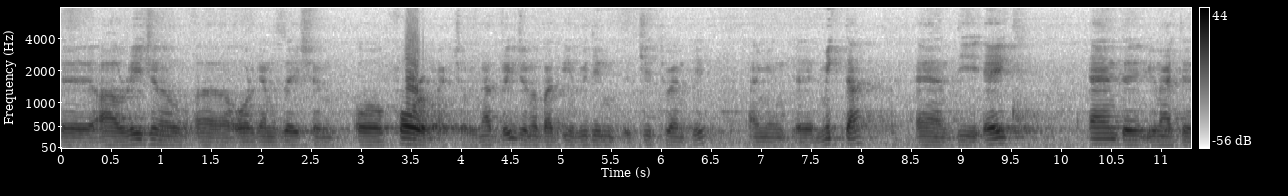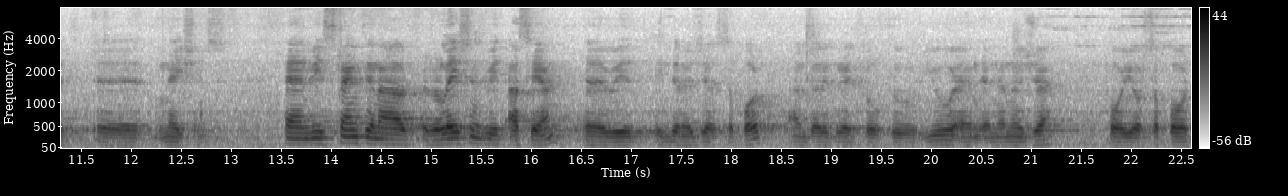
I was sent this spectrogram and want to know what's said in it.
uh, our regional uh, organization or forum actually, not regional, but in, within the G20, I mean uh, MICTA and the eight and the United uh, Nations. And we strengthen our relations with ASEAN, uh, with Indonesia's support. I'm very grateful to you and Indonesia for your support,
